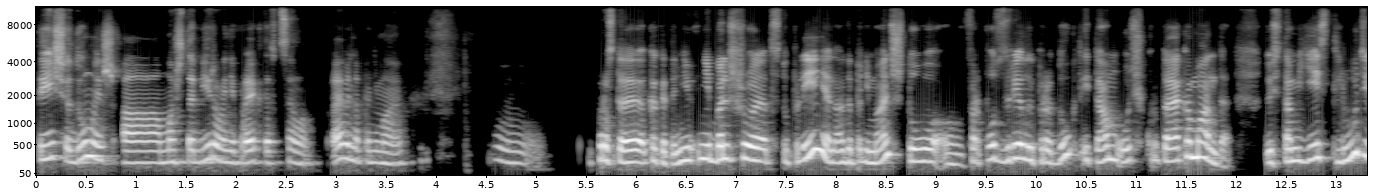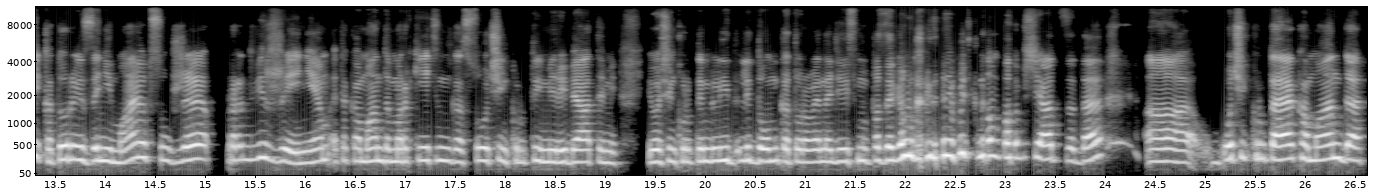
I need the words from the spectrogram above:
Ты еще думаешь о масштабировании проекта в целом. Правильно понимаю? Просто как это, не, небольшое отступление, надо понимать, что э, Форпост зрелый продукт, и там очень крутая команда. То есть там есть люди, которые занимаются уже продвижением. Это команда маркетинга с очень крутыми ребятами и очень крутым лид, лидом, которого, я надеюсь, мы позовем когда-нибудь к нам пообщаться, да. А, очень крутая команда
